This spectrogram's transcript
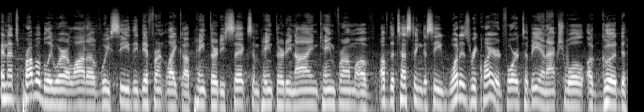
And that's probably where a lot of we see the different like uh, Paint 36 and Paint 39 came from of of the testing to see what is required for it to be an actual a good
